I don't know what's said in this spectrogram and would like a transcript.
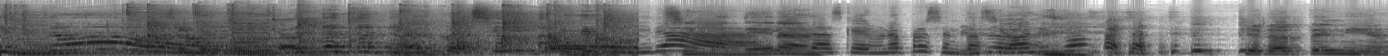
Cortaron. Mira, Sin bandera. estás que en una presentación. ¿Qué edad tenías?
